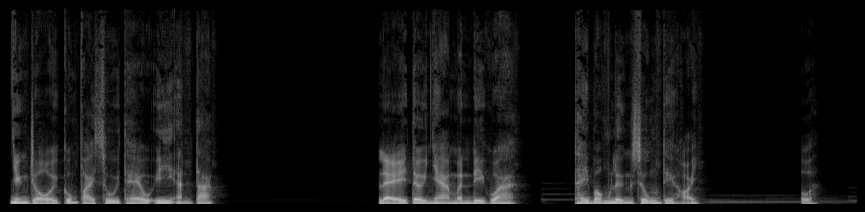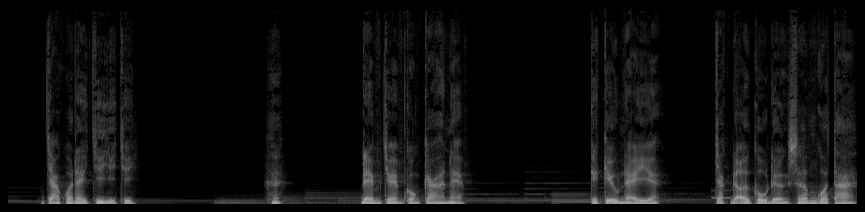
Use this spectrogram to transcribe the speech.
Nhưng rồi cũng phải xuôi theo ý anh ta. Lệ từ nhà mình đi qua, Thấy bóng lưng súng thì hỏi, Ủa, Chả qua đây chi vậy chị? Đem cho em con cá nè. Cái kiểu này á, Chắc đỡ cô đơn sớm quá ta.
